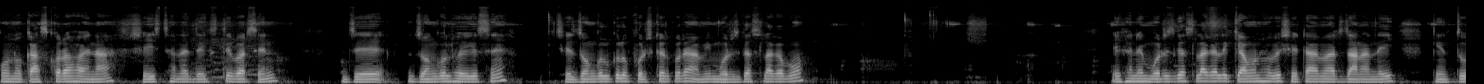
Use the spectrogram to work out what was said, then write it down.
কোনো কাজ করা হয় না। সেই স্থানে দেখতে পাচ্ছেন যে জঙ্গল হয়ে গেছে। সেই জঙ্গলগুলো পরিষ্কার করে আমি মরিচ গাছ লাগাবো। এখানে মরিচ গাছ লাগালে কেমন হবে সেটা আমার জানা নেই, কিন্তু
